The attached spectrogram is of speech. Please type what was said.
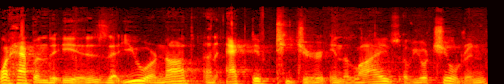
What happened is that you are not an active teacher in the lives of your children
